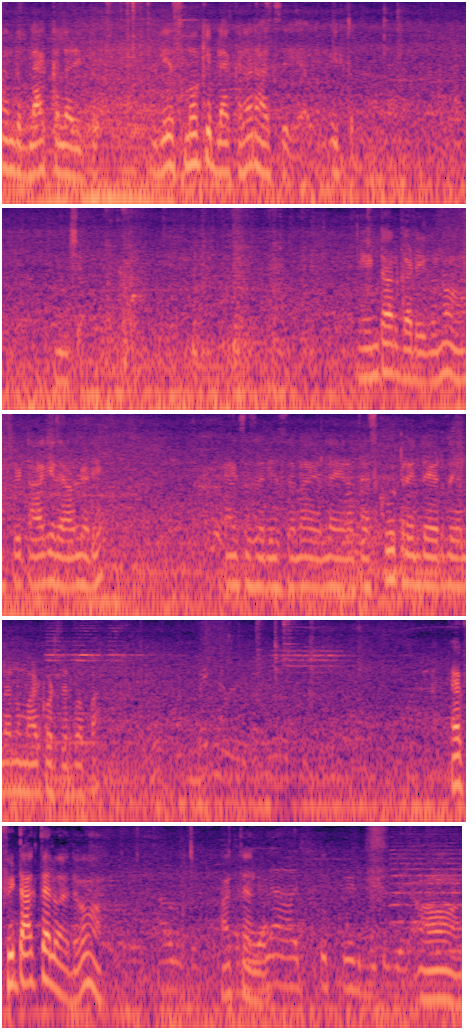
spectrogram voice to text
ನಂದು ಬ್ಲ್ಯಾಕ್ ಕಲರ್ ಇತ್ತು. ಇಲ್ಲಿ ಸ್ಮೋಕಿ ಬ್ಲ್ಯಾಕ್ ಕಲರ್ ಹಾಕ್ಸಿ ಇತ್ತು. ಮುಂಚೆ. ಎಂಟಾರ್ ಗಾಡಿಗೂ ಫಿಟ್ ಆಗಿದೆ ಆಲ್ರೆಡಿ ಆಕ್ಸಸರೀಸ್ ಎಲ್ಲ ಎಲ್ಲ ಇರುತ್ತೆ. ಸ್ಕೂಟ್ರಿಂದ ಹಿಡಿದು ಎಲ್ಲನೂ ಮಾಡಿಕೊಡ್ತಾರೆ ಪಾಪ. ಯಾಕೆ ಫಿಟ್ ಆಗ್ತಾ ಇಲ್ವಾ ಅದು? ಆಗ್ತಾ ಇಲ್ವಾ? ಹಾಂ.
